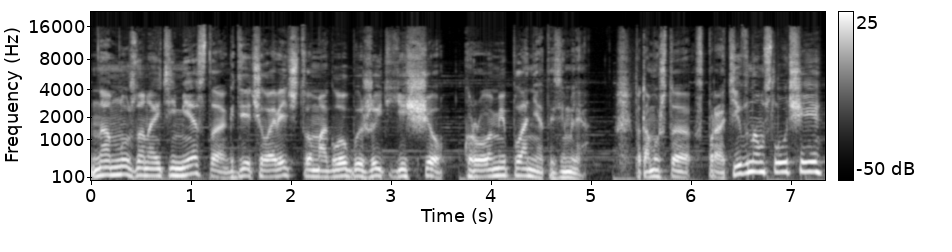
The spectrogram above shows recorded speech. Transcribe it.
Нам нужно найти место, где человечество могло бы жить еще, кроме планеты Земля. Потому что в противном случае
